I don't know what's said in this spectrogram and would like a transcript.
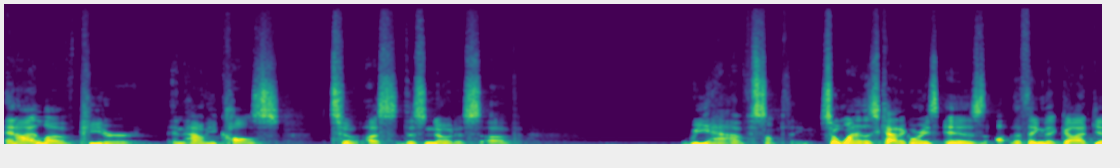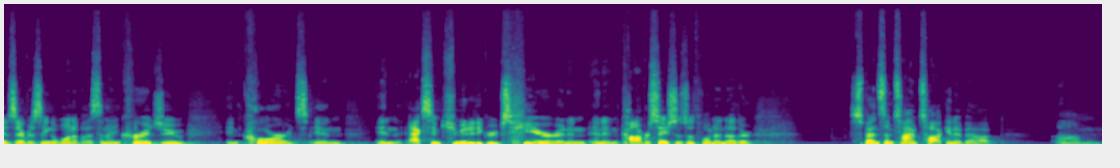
and I love Peter and how he calls to us this notice of we have something. So, one of those categories is the thing that God gives every single one of us. And I encourage you in chords, in in Axiom community groups here and in, and in conversations with one another, spend some time talking about um,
